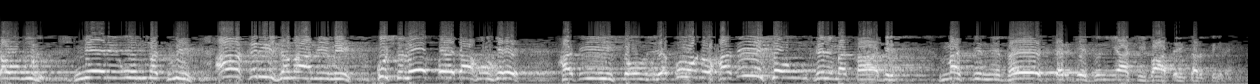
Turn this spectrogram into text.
قومون میری امت میں، آخری زمانے میں کچھ لوگ پیدا ہوں گے۔ حدیثوں یقون حدیثوں فلم مسجد میں بیٹھ کر کے دنیا کی باتیں کرتے رہیں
